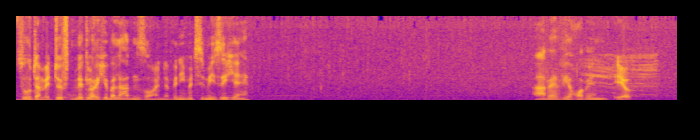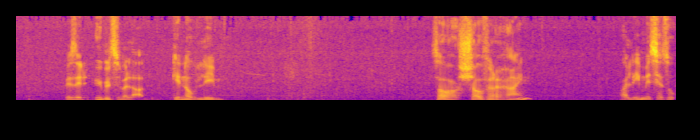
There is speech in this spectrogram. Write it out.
So, damit dürften wir gleich überladen sein. Da bin ich mir ziemlich sicher. Aber wir haben... Ja. Wir sind übelst überladen. Genug Leben. So, Schaufel rein. Weil Leben ist ja so,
